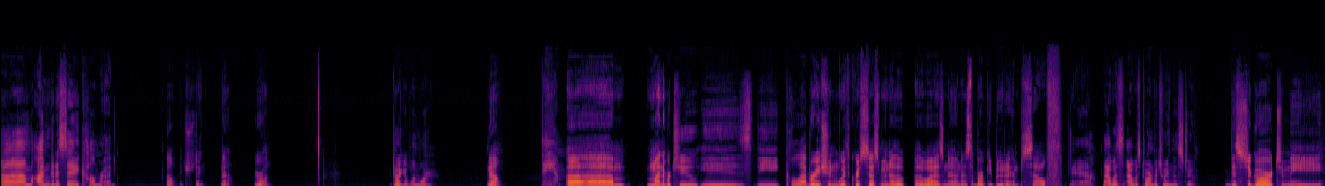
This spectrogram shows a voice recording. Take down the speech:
Um, I'm going to say Comrade. Oh, interesting. No, you're wrong. Do I get one more? No. Damn. Um, my number two is the collaboration with Chris Sussman, other, otherwise known as the Barbecue Buddha himself. Yeah, that was I was torn between those two. This cigar to me,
